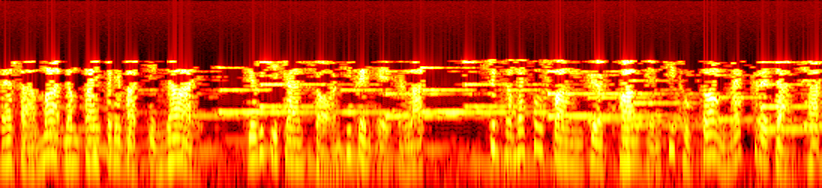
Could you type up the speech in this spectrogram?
และสามารถนำไปปฏิบัติจริงได้ด้วยวิธีการสอนที่เป็นเอกลักษณ์ ซึ่งทำให้ผู้ฟังเกิดความเห็นที่ถูกต้องและกระจ่างชัด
